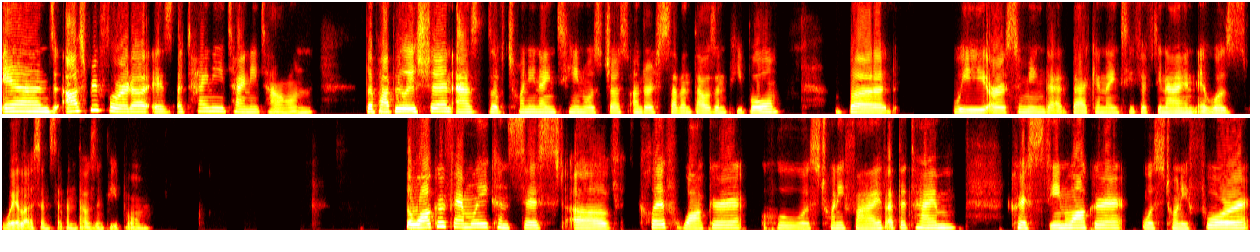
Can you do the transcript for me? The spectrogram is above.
And Osprey, Florida is a tiny, tiny town. The population as of 2019 was just under 7,000 people but we are assuming that back in 1959 it was way less than 7,000 people. The Walker family consists of Cliff Walker, who was 25 at the time, Christine Walker was 24,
